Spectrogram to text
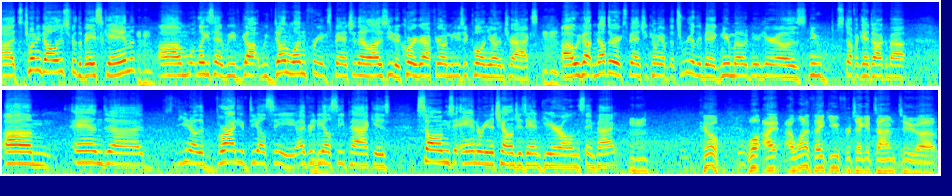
Uh, it's twenty dollars for the base game. Um, like I said, we've got we've done one free expansion that allows you to choreograph your own music, pull in your own tracks. Uh, we've got another expansion coming up that's really big, new mode, new heroes, new stuff I can't talk about, um, and uh, you know the variety of DLC. Every DLC pack is songs and arena challenges and gear all in the same pack. Cool. Well, I, I want to thank you for taking time to uh,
